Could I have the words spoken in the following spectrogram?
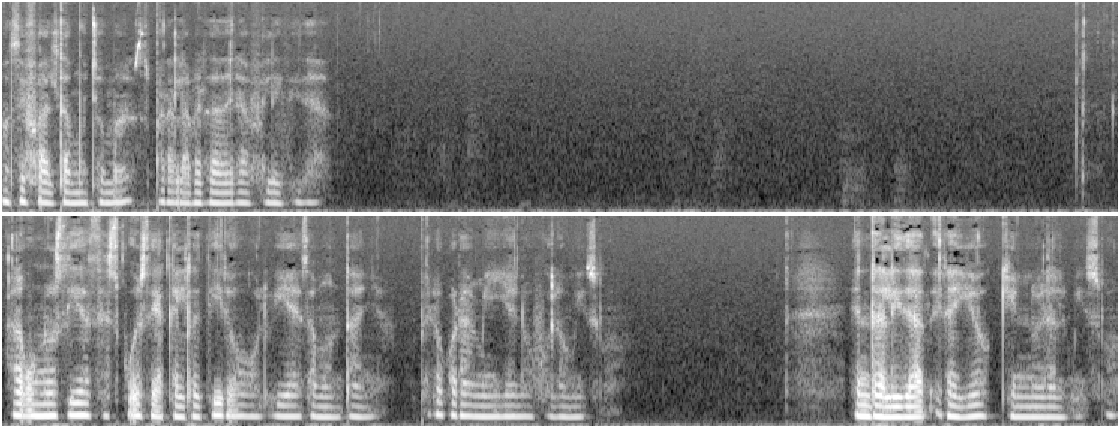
No hace falta mucho más para la verdadera felicidad. Algunos días después de aquel retiro volví a esa montaña, pero para mí ya no fue lo mismo. En realidad era yo quien no era el mismo.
